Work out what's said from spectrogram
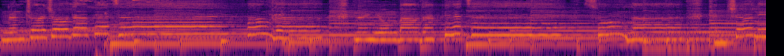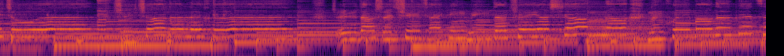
能抓住的别走直到失去才拼命的追啊想啊，能回报的别再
